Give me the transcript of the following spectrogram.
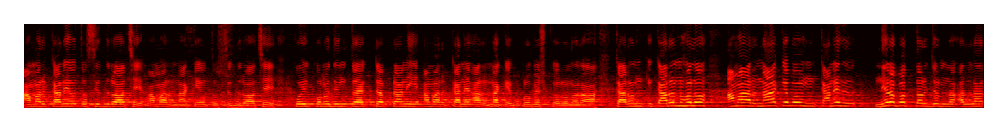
আমার কানেও তো ছিদ্র আছে, আমার নাকেও তো ছিদ্র আছে। কই কোনো দিন তো একটা প্রাণী আমার কানে আর নাকে প্রবেশ করল না। কারণ কি? কারণ হলো আমার নাক এবং কানের নিরাপত্তার জন্য আল্লাহ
